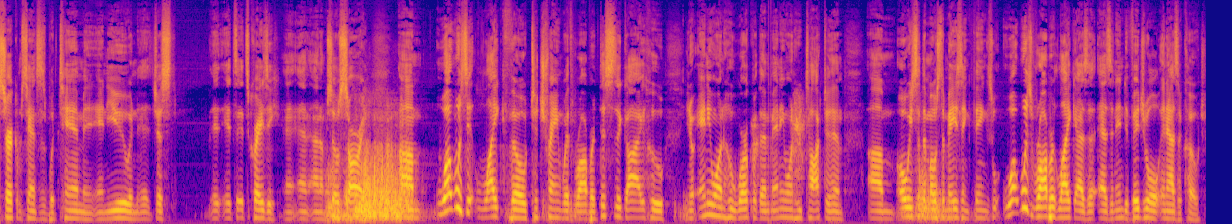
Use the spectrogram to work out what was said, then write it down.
circumstances with Tim and, and you, and it just it, it's it's crazy, and, and I'm so sorry. Um, what was it like though to train with Robert? This is a guy who you know anyone who worked with him, anyone who talked to him. Um, always said the most amazing things. What was Robert like as a, as an individual and as a coach?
